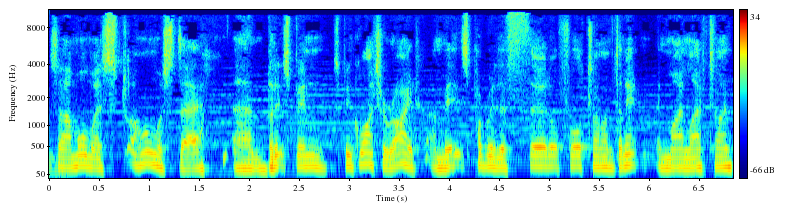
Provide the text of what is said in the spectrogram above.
So I'm almost I'm almost there, um, but it's been it's been quite a ride. I mean, it's probably the third or fourth time I've done it in my lifetime.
